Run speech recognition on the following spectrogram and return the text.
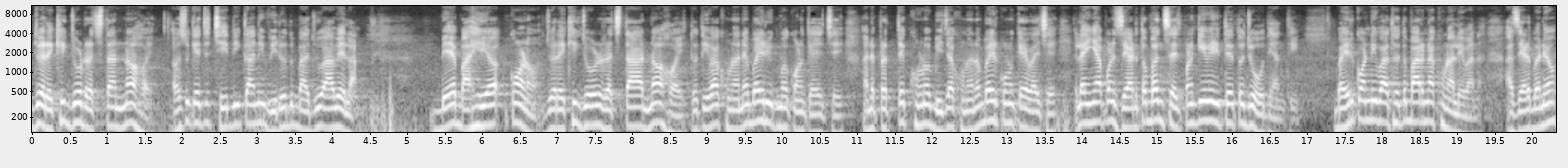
જો રેખિક જોડ રચતા ન હોય, હવે શું કહે છે? છેદિકાની વિરુદ્ધ બાજુ આવેલા બે બાહ્ય કોણો જો રેખિક જોડ રચતા ન હોય, તો તેવા ખૂણાને બહિર્યુગ્મ કોણ કહે છે? અને પ્રત્યેક ખૂણો બીજા ખૂણાનો બહિર્કોણ કહેવાય છે. એટલે અહીંયા પણ ઝેડ તો બનશે જ, પણ કેવી રીતે? તો જુઓ ધ્યાનથી. બહિર્કોણની વાત હોય તો બારના ખૂણા લેવાના. આ ઝેડ બન્યો.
